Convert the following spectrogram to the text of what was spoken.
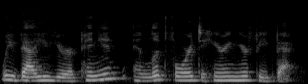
We value your opinion and look forward to hearing your feedback.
